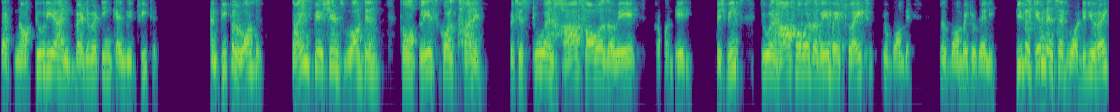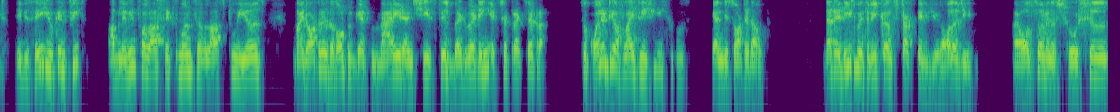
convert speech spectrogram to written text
that nocturia and bedwetting can be treated. And people walked in. Nine patients walked in from a place called Thane, which is two and a half hours away from Andheri, which means two and a half hours away by flight to Bombay, to Bombay to Delhi. People came in and said, What did you write? Did you say you can treat? I'm living for last six months, or last two years. My daughter is about to get married and she's still bedwetting, etc., etc. So quality of life issues can be sorted out. That I deal with reconstructive urology. I also am in a social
